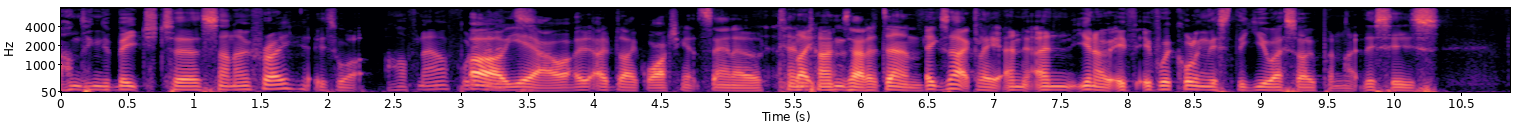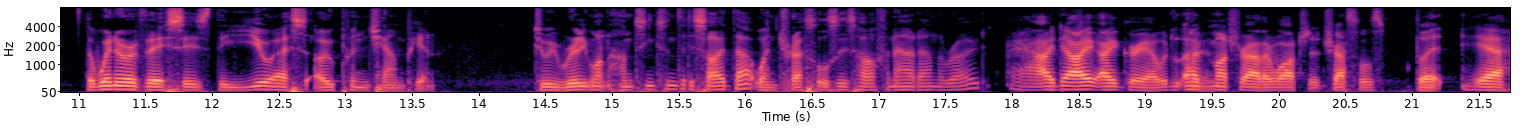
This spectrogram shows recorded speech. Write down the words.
Huntington Beach to San Onofre is what half an hour. 40 Oh minutes? yeah, I, I'd like watching at Sano ten Like- times out of ten. Exactly, and and you know if if we're calling this the U.S. Open, like this is the winner of this is the U.S. Open champion. Do we really want Huntington to decide that when Trestles is half an hour down the road? Yeah, I, I, I agree. I would I'd much rather watch it at Trestles, but yeah,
